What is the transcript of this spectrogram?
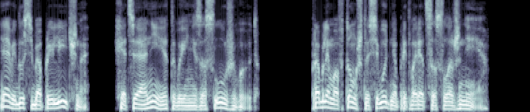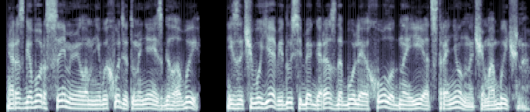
Я веду себя прилично, хотя они этого и не заслуживают. Проблема в том, что сегодня притворяться сложнее. Разговор с Сэмюэлом не выходит у меня из головы, из-за чего я веду себя гораздо более холодно и отстраненно, чем обычно.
